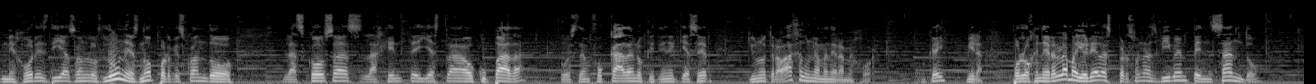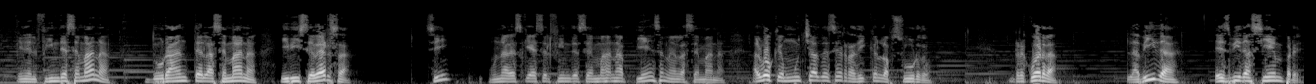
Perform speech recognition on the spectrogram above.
mejores días son los lunes, ¿no? Porque es cuando las cosas, la gente ya está ocupada o está enfocada en lo que tiene que hacer y uno trabaja de una manera mejor. ¿Ok? Mira, por lo general la mayoría de las personas viven pensando en el fin de semana, durante la semana y viceversa. ¿Sí? Una vez que ya es el fin de semana, piensan en la semana. Algo que muchas veces radica en lo absurdo. Recuerda, la vida es vida siempre.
